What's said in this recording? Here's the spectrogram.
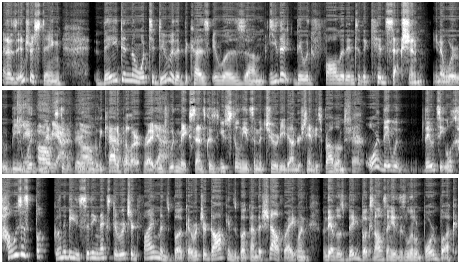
And it was interesting. They didn't know what to do with it because it was um, either they would fall it into the kids section, you know, where it would be with, oh, next yeah. to the very no, hungry caterpillar, right? Yeah. Which would make sense because you still need some maturity to understand these problems. Sure. Or they would they would see, well, how is this book going to be sitting next to Richard Feynman's book, or Richard Dawkins' book on the shelf, right? When when they have those big books and all of a sudden you have this little board book,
